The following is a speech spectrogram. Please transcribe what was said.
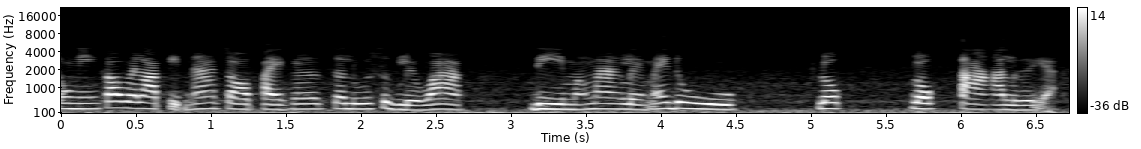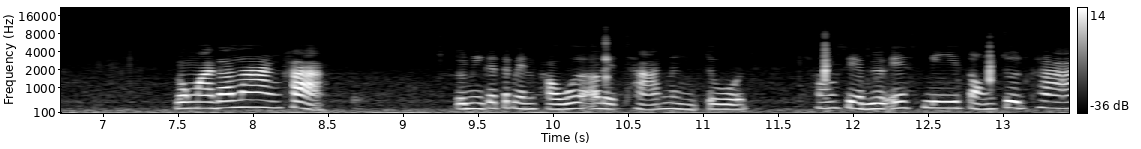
ตรงนี้ก็เวลาปิดหน้าจอไปก็จะรู้สึกเลยว่าดีมากๆเลยไม่ดูลกลกตาเลยอะลงมาด้านล่างค่ะ ตัวนี้ก็จะเป็น power outlet charge 1จุด ช่องเสียบ USB 2 จุดค่ะ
